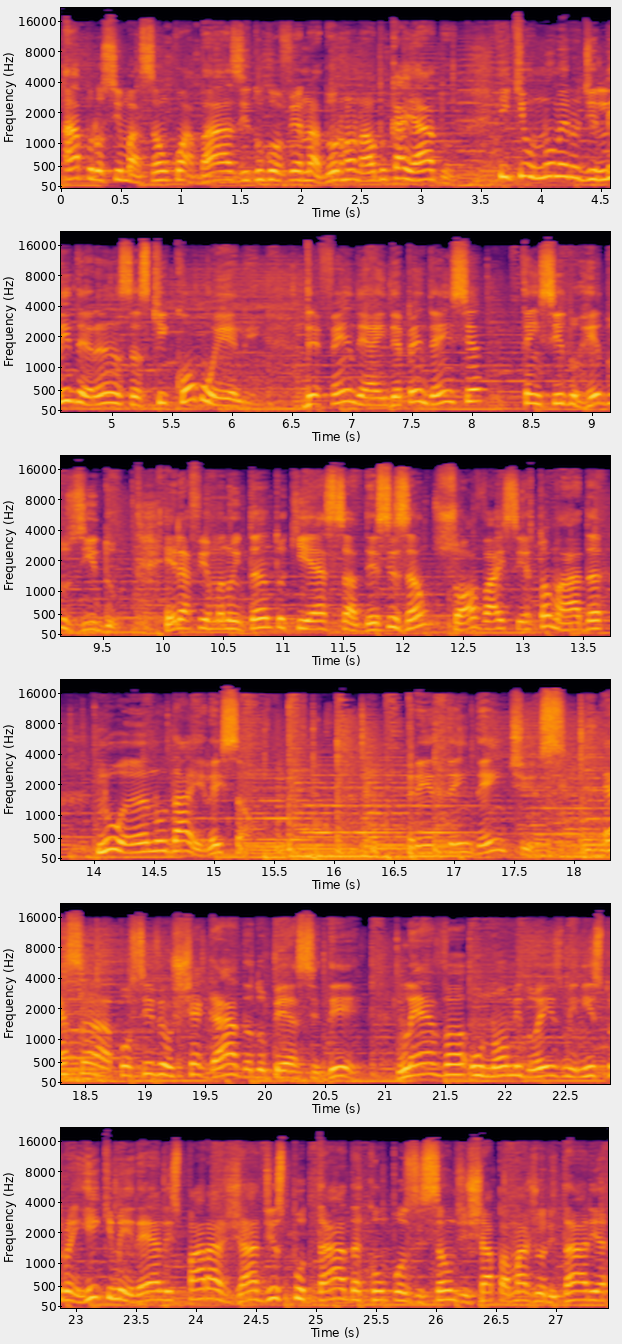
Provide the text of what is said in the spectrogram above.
a aproximação com a base do governador Ronaldo Caiado e que o número de lideranças que, como ele, defendem a independência tem sido reduzido. Ele afirma, no entanto, que essa decisão só vai ser tomada no ano da eleição pretendentes. Essa possível chegada do PSD leva o nome do ex-ministro Henrique Meirelles para a já disputada composição de chapa majoritária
